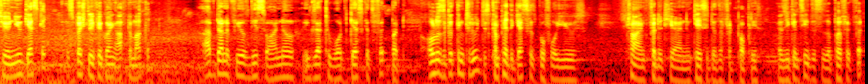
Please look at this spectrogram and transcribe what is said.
to your new gasket especially if you're going aftermarket. I've done a few of these so I know exactly what gaskets fit but always a good thing to do just compare the gaskets before you try and fit it here and in case it doesn't fit properly. As you can see this is a perfect fit.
